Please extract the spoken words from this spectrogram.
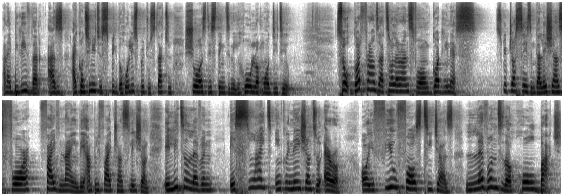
And i believe that as i continue to speak the holy spirit will start to show us these things in a whole lot more detail. So god frowns at tolerance for ungodliness. Scripture says in Galatians 4 5 9, the Amplified Translation, a little leaven a slight inclination to error or a few false teachers leavens the whole batch.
